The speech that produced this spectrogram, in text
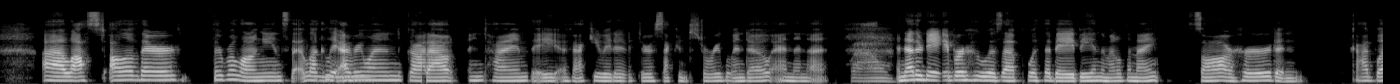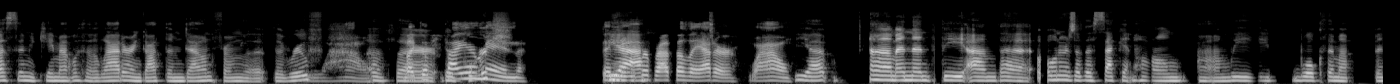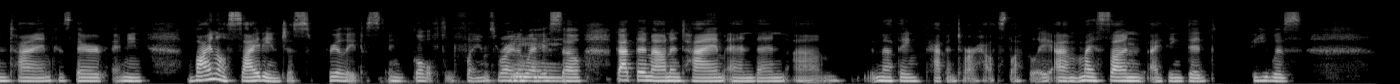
uh, lost all of their their belongings. Luckily, mm. everyone got out in time. They evacuated through a second story window, and then a, wow. another neighbor who was up with a baby in the middle of the night saw or heard and God bless him, he came out with a ladder and got them down from the, the roof. Wow. Of their, like a fireman. The yeah. neighbor brought the ladder. Wow. Yep. Um, and then the um, the owners of the second home, um, we woke them up in time because they're, I mean, vinyl siding just really just engulfed in flames right mm. away. So got them out in time, and then um, nothing happened to our house. Luckily, um, my son, I think, did. He was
